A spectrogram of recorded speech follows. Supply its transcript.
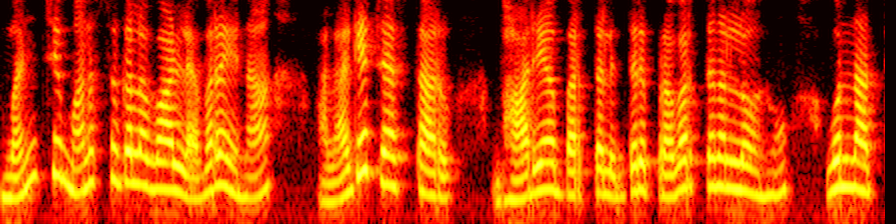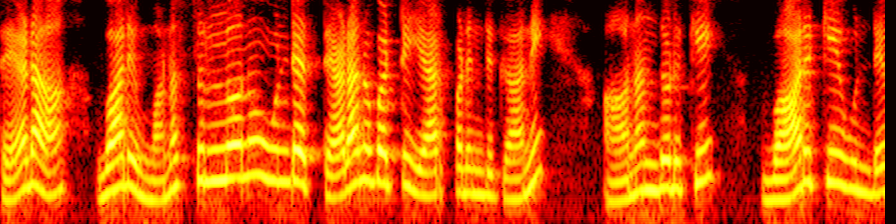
మంచి మనస్సు గల వాళ్ళెవరైనా అలాగే చేస్తారు. భార్యాభర్తలిద్దరి ప్రవర్తనల్లోనూ ఉన్న తేడా వారి మనస్సుల్లోనూ ఉండే తేడాను బట్టి ఏర్పడింది కానీ ఆనందుడికి వారికి ఉండే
